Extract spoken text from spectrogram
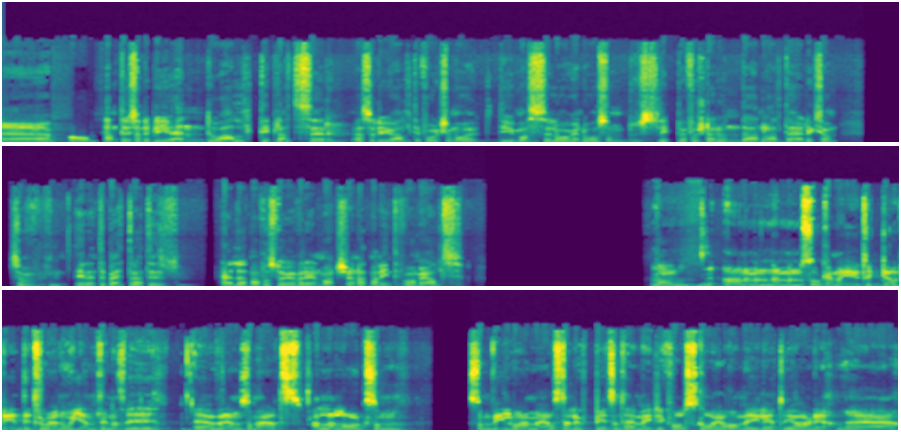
Uh, ja, samtidigt som det blir ju ändå alltid platser. Alltså det är ju alltid folk som har, det är ju massor lag ändå som slipper första rundan och mm. allt det här liksom. Så är det inte bättre att det Hellre att man får stå över en match än att man inte får vara med alls. Mm. Ja, nej, men, nej, men så kan man ju tycka och det, det, tror jag nog egentligen att vi är överens om här. Att alla lag som, som vill vara med och ställa upp i ett sånt här Major Kval ska ju ha möjlighet att göra det. Eh,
